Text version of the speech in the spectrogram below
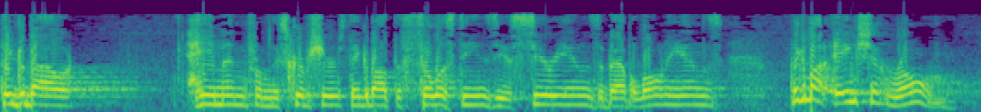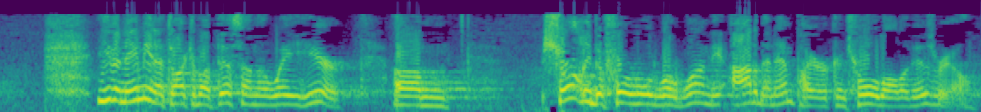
Think about Haman from the scriptures. Think about the Philistines, the Assyrians, the Babylonians. Think about ancient Rome. Even Amy and I talked about this on the way here. Um, shortly before World War I, the Ottoman Empire controlled all of Israel.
